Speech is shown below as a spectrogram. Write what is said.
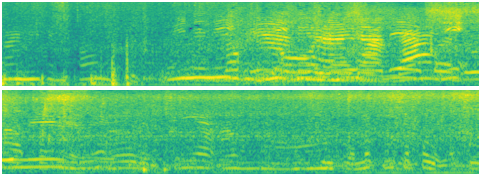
ไม่นี่เป็นข้องนี่นี่นี่นี่นี่นี่ทางได้นี่เนี่ยอะคือเมื่อกี้จะเปิดประตู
